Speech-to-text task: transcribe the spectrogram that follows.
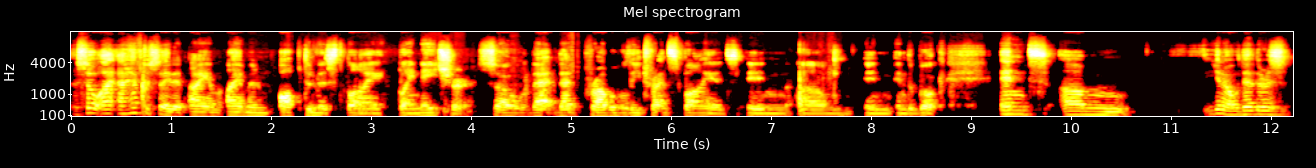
So I, I, have to say that I am I am an optimist by by nature. So that that probably transpired in um, in in the book, and um, you know there, there's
